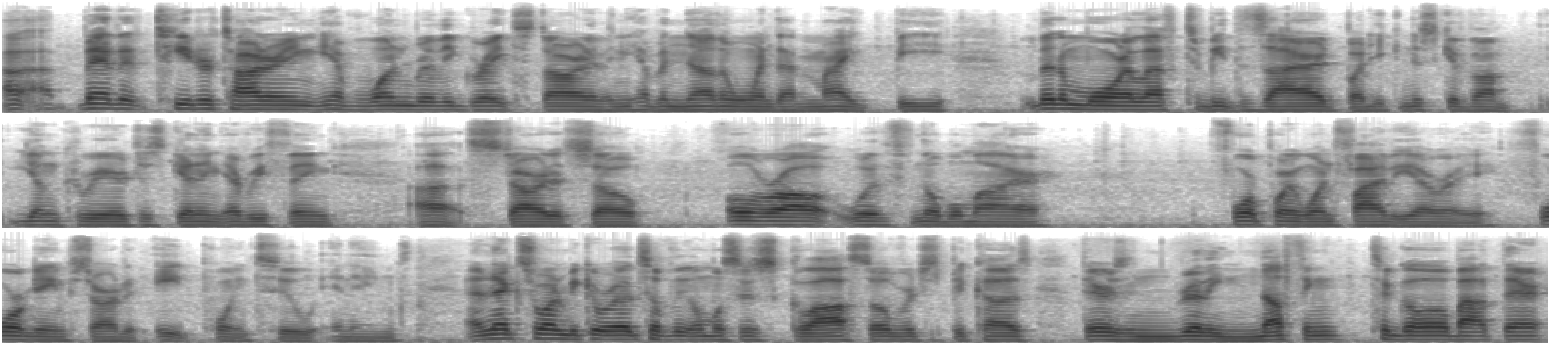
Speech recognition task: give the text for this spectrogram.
a bit of teeter tottering. You have one really great start, and then you have another one that might be a little more left to be desired. But you can just give up young career, just getting everything uh, started. So overall, with Noble Meyer, 4.15 ERA, four games started, 8.2 innings. And next one we can relatively almost just gloss over just because there's really nothing to go about there.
